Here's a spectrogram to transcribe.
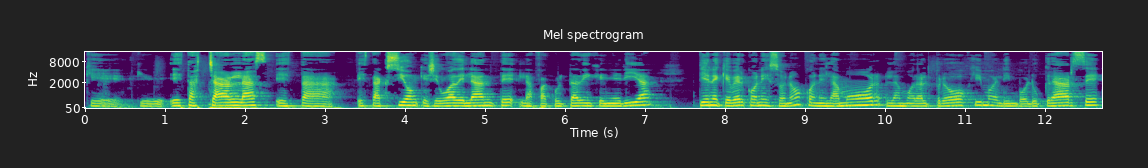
que- que estas charlas, esta, esta acción que llevó adelante la Facultad de Ingeniería, tiene que ver con eso, ¿no? Con el amor, el amor al prójimo, el involucrarse,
